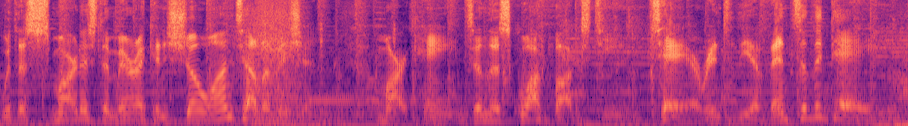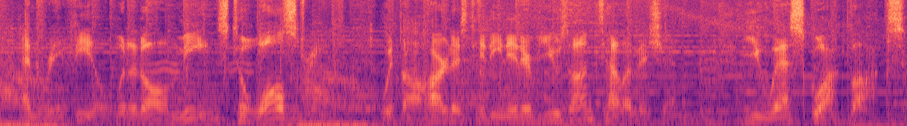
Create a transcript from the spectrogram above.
with the smartest American show on television. Mark Haines and the Squawk Box team tear into the events of the day and reveal what it all means to Wall Street with the hardest hitting interviews on television. US Squawk Box.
